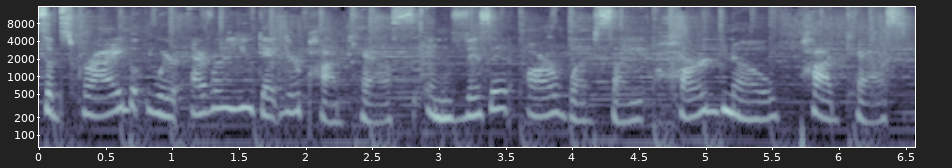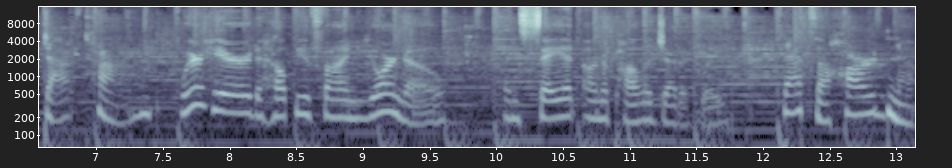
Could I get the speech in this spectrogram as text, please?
Subscribe wherever you get your podcasts and visit our website, hardnopodcast.com. We're here to help you find your no and say it unapologetically. That's a hard no.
